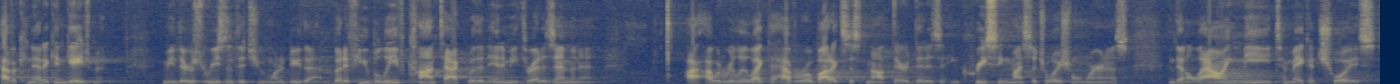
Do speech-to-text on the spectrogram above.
have a kinetic engagement. I mean, there's reasons that you want to do that. But if you believe contact with an enemy threat is imminent, I, I would really like to have a robotic system out there that is increasing my situational awareness and then allowing me to make a choice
